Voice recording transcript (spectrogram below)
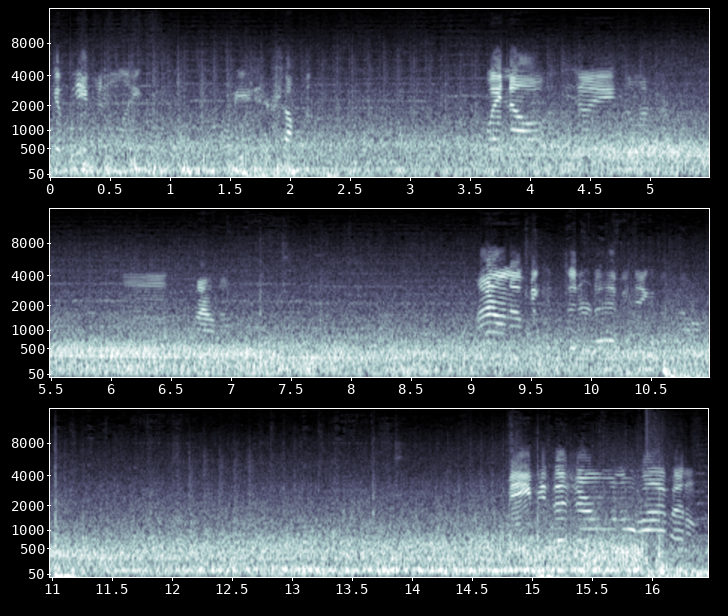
like a like or something. Wait, no, I don't know. Mm, I don't know. I don't know if it considered a heavy thing. Maybe the 0105, I don't know.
